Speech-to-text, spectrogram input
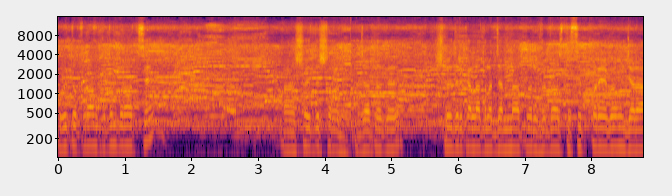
পবিত্র কোরআন খতম করা হচ্ছে। শহীদদের স্মরণে। যাতে শহীদদেরকে আল্লাহ তালা জান্নাতুল নসিব করে এবং যারা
